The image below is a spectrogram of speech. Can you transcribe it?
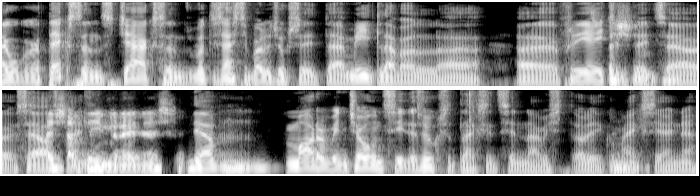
nagu ka Texans, Jackson võttis hästi palju siukseid äh, mid-level äh, äh, free agent eid see, see aasta ja jah, Marvin Jones'id ja siuksed läksid sinna vist oli, kui ma ei eksi, on ju.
